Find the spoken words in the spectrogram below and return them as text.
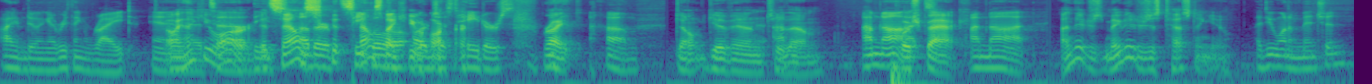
I am doing everything right, and Oh, I think that, you uh, are. It These sounds- other it sounds people like you are, are. just haters. Right. Um, Don't give in to I'm- them. I'm not. Push back. I'm not. I think they're just maybe they're just testing you. I do want to mention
